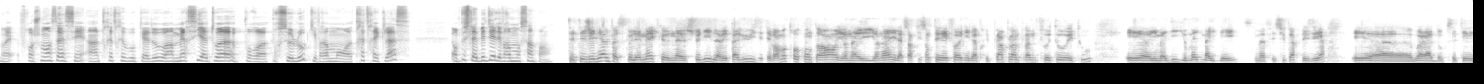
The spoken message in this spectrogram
Ouais, franchement, ça, c'est un très très beau cadeau. Hein. Merci à toi pour, euh, pour ce lot qui est vraiment euh, très très classe. En plus, la BD, elle est vraiment sympa. Hein. C'était génial parce que les mecs, euh, je te dis, ils ne l'avaient pas vu, ils étaient vraiment trop contents. Il y, en a, il y en a un, il a sorti son téléphone, il a pris plein plein plein de photos et tout. Et il m'a dit, You made my day, ce qui m'a fait super plaisir. Et voilà, donc c'était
